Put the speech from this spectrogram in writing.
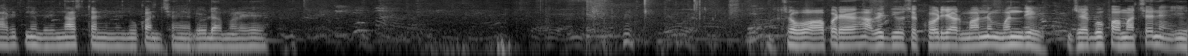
આ રીતની બધી નાસ્તાની દુકાન છે, અહીંયા ડોડા મળે. જો આપણે આવી ગયું છે ખોડિયાર મંદિર. જે ગુફામાં છે ને એ.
